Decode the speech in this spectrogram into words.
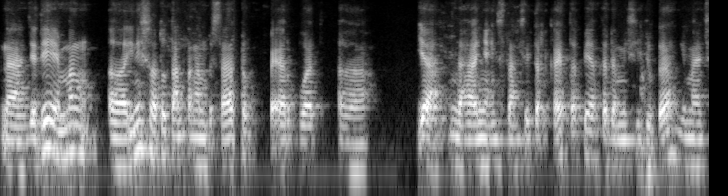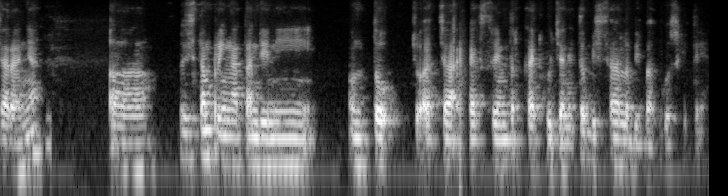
Nah, jadi emang uh, ini suatu tantangan besar PR buat uh, ya nggak hanya instansi terkait tapi akademisi juga gimana caranya uh, sistem peringatan dini untuk cuaca ekstrim terkait hujan itu bisa lebih bagus gitu ya.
